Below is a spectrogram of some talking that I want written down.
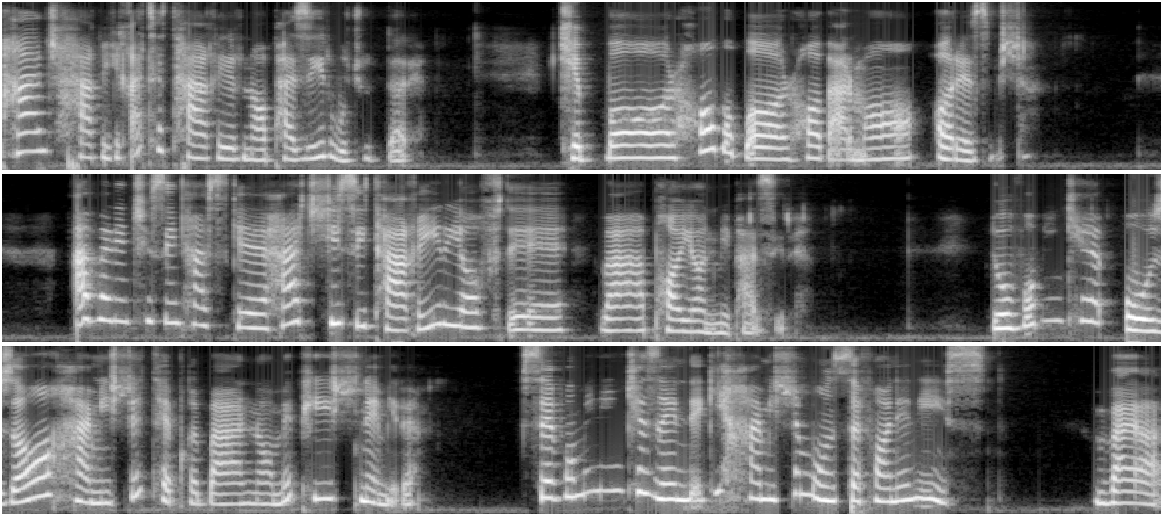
پنج حقیقت تغییر ناپذیر وجود داره که بارها و بارها بر ما آرز میشن. اولین چیز این هست که هر چیزی تغییر یافته و پایان میپذیره. دوم اینکه اوضاع همیشه طبق برنامه پیش نمیره. سومین اینکه زندگی همیشه منصفانه نیست و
